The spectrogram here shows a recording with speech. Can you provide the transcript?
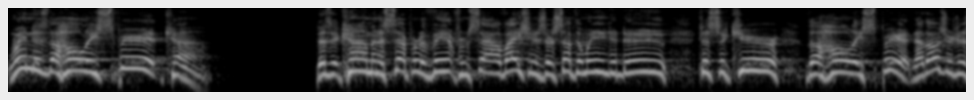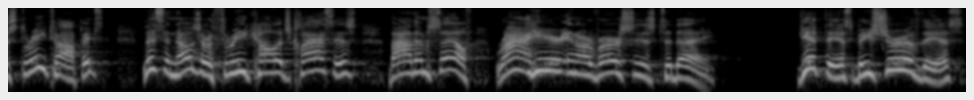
When does the Holy Spirit come? Does it come in a separate event from salvation? Is there something we need to do to secure the Holy Spirit? Now, those are just three topics. Listen, those are three college classes by themselves, right here in our verses today. Get this, be sure of this.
